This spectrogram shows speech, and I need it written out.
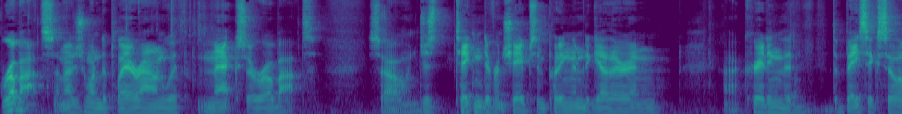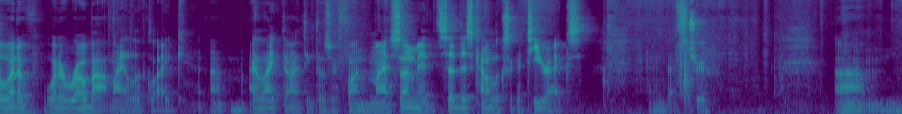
robots and I just wanted to play around with mechs or robots. So just taking different shapes and putting them together and uh, creating the, the basic silhouette of what a robot might look like. Um, I like them. I think those are fun. My son made, said this kind of looks like a T-Rex. I think that's true. Um,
